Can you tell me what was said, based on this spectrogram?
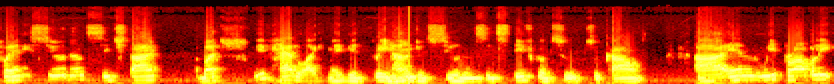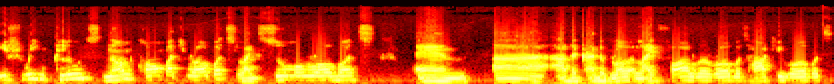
20 students each time, but we've had like maybe 300 students. It's difficult to, to count. Uh, and we probably, if we include non-combat robots like sumo robots and uh, other kind of lo- like follower robots, hockey robots,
